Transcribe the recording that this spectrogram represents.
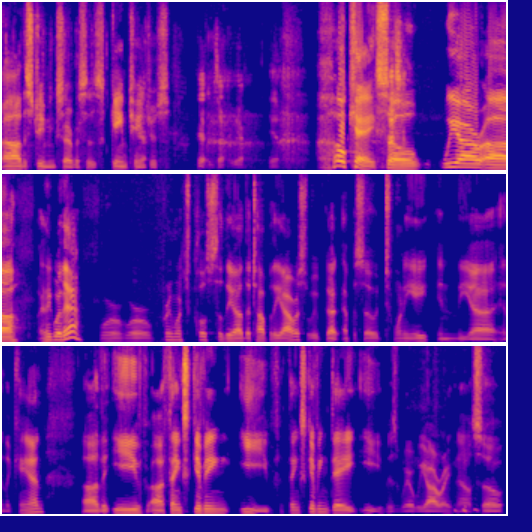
Uh, the streaming services, game changers. Yeah, yeah exactly. Yeah. Yeah. Okay, so we are. Uh, I think we're there. We're we're pretty much close to the uh, the top of the hour. So we've got episode 28 in the uh, in the can. Uh, the Eve, uh, Thanksgiving Eve, Thanksgiving Day Eve is where we are right now. so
